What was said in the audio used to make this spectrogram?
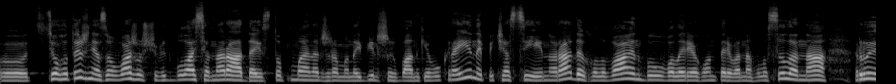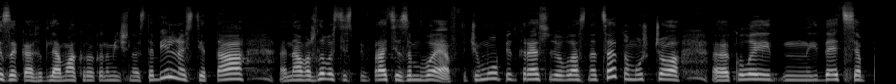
Е, Цього тижня зауважу, що відбулася нарада із топ-менеджерами найбільших банків України. Під час цієї наради голова НБУ Валерія Гонтарєва наголосила на ризиках для макроекономічної стабільності та на важливості співпраці з МВФ. Чому підкреслюю власне це? Тому що коли йдеться про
